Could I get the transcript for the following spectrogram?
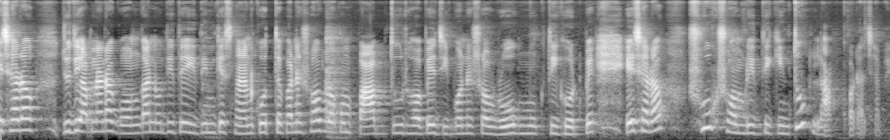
এছাড়াও যদি আপনারা গঙ্গা নদীতে এই দিনকে স্নান করতে পারেন সব রকম পাপ দূর হবে জীবনে সব রোগ মুক্তি ঘটবে। এছাড়াও সুখ সমৃদ্ধি কিন্তু লাভ করা যাবে।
